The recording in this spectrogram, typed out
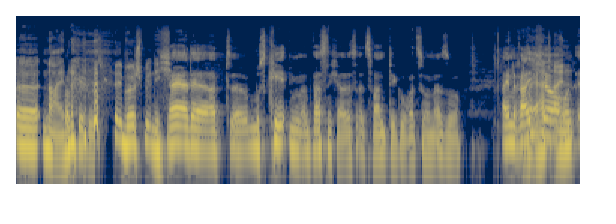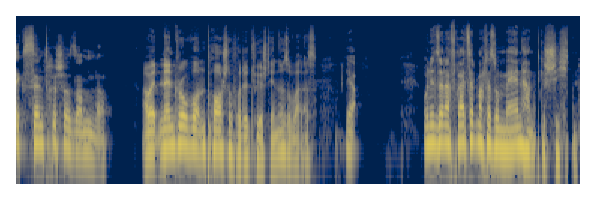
Äh, nein. Okay, gut. Im Hörspiel nicht. Ja, ja, der hat äh, Musketen und was nicht alles als Wanddekoration. Also ein reicher ein, und exzentrischer Sammler. Aber Land Rover und ein Porsche vor der Tür stehen, ne? So war das. Ja. Und in seiner Freizeit macht er so Manhunt-Geschichten.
